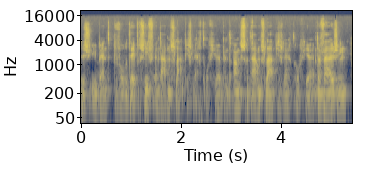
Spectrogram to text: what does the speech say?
Dus je bent bijvoorbeeld depressief en daarom slaap je slecht. Of je bent angstig, daarom slaap je slecht. Of je hebt een verhuizing.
